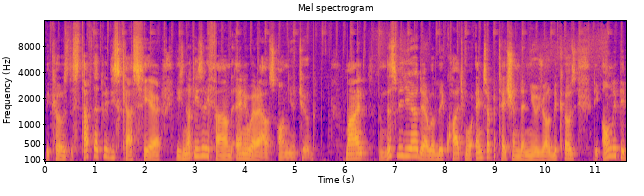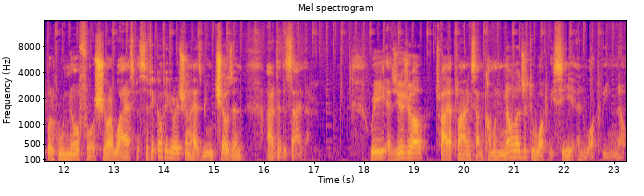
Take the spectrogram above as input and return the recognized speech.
because the stuff that we discuss here is not easily found anywhere else on YouTube. Mind, in this video there will be quite more interpretation than usual because the only people who know for sure why a specific configuration has been chosen are the designer. We, as usual, try applying some common knowledge to what we see and what we know.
